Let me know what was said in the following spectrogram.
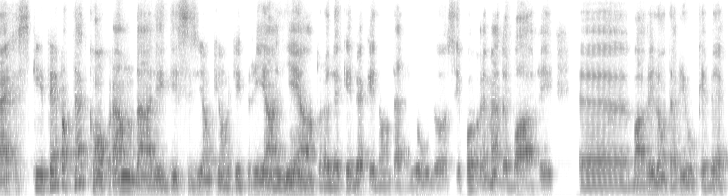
Bien, ce qui est important de comprendre dans les décisions qui ont été prises en lien entre le Québec et l'Ontario, là, c'est pas vraiment de barrer, euh, barrer l'Ontario au Québec.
